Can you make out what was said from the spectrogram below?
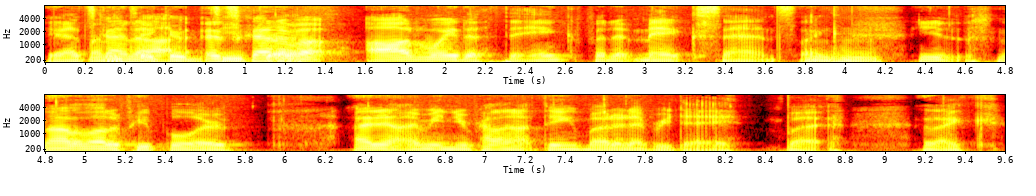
yeah, it's kind of it's kind breath. of an odd way to think, but it makes sense. Like, mm-hmm. you, not a lot of people are. I, know. I mean, you're probably not thinking about it every day, but like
